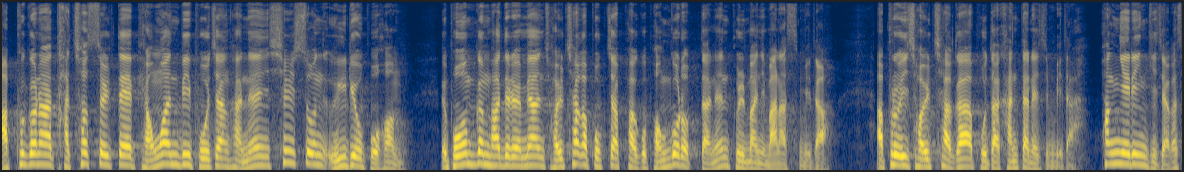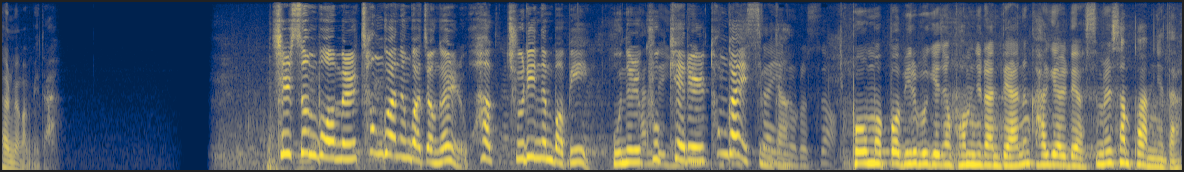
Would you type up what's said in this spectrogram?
아프거나 다쳤을 때 병원비 보장하는 실손 의료 보험. 보험금 받으려면 절차가 복잡하고 번거롭다는 불만이 많았습니다. 앞으로 이 절차가 보다 간단해집니다. 황예린 기자가 설명합니다. 실손보험을 청구하는 과정을 확 줄이는 법이 오늘 국회를 통과했습니다. 보험업법 일부 개정 법률안 대안은 가결되었음을 선포합니다.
